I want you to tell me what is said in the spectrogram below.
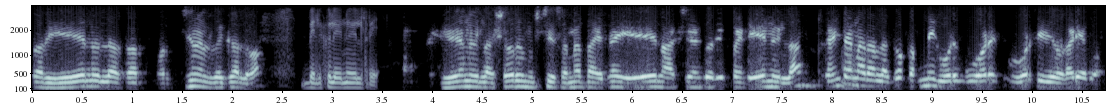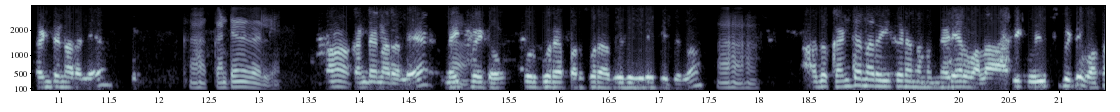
ಸರ್ ಏನು ಇಲ್ಲ ಸರ್ ಒರಿಜಿನಲ್ ವೆಹಿಕಲ್ಲು ಬಿಲ್ಕುಲ್ ಏನು ಇಲ್ಲ ರೀ ಏನು ಇಲ್ಲ ಶೋರೂಮ್ ಹಿಸ್ಟ್ರಿ ಸಮೇತ ಇದೆ ಏನು ಆಕ್ಸಿಡೆಂಟ್ ರೀಪೇಂಟ್ ಏನು ಇಲ್ಲ. ಕಂಟೈನರ್ ಅಲ್ಲ ಅದು ಕಂಪ್ನಿಗೆ ಓಡಿ ಓಡಿ ಓಡ್ತಿದೀವಿ ಗಾಡಿ ಅದು ಕಂಟೈನರಲ್ಲಿ ಹಾಂ ಕಂಟೈನರಲ್ಲಿ ಹಾಂ ಕಂಟೈನರಲ್ಲಿ ಲೈಟ್ ವೆಯ್ಟು ಕುರ್ಕುರೆ ಪರ್ಕುರೆ ಅದು ಇದು ಹೊಡಿತಿದ್ದು ಹಾಂ ಹಾಂ ಹಾಂ. ಅದು ಕಂಟೈನರ್ ಈ ಕಡೆ ನಮಗೆ ನಡೆಯಲ್ವಲ್ಲ? ಅದಕ್ಕೆ ಇಳಿಸ್ಬಿಟ್ಟು ಹೊಸ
